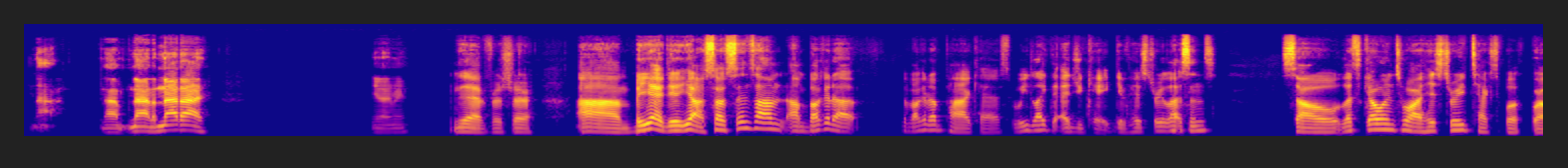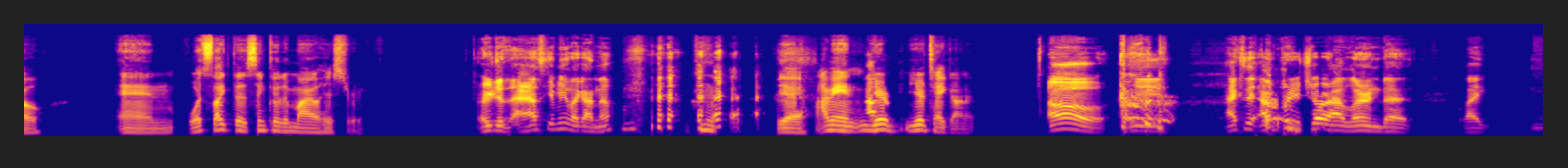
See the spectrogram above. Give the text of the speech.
nah, not not not I. You know what I mean? Yeah, for sure. Um, but yeah, dude, yeah. So since I'm I'm Bucket Up, the Bucket Up podcast, we like to educate, give history lessons. So let's go into our history textbook, bro. And what's like the Cinco de Mayo history? Are you just asking me like I know? Yeah, I mean your your take on it. oh, I mean, actually, I'm pretty sure I learned that like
